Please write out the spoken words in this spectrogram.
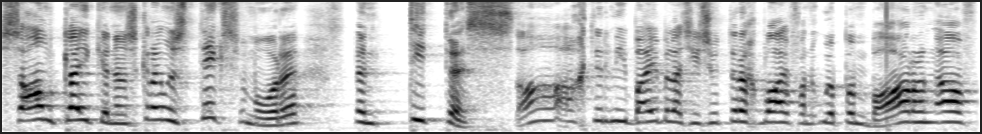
saam kyk en ons skryf ons teks vanmôre in Titus. Daar agter in die Bybel as jy so terugblaai van Openbaring af,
